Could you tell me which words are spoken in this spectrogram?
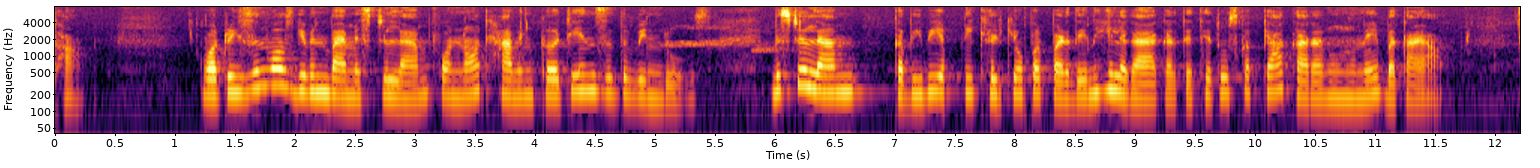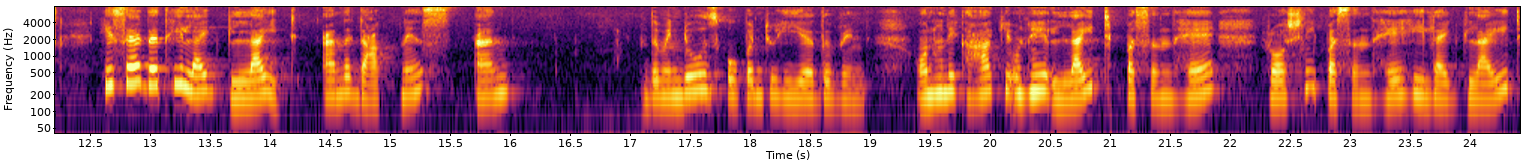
था। What reason was given by mister Lamb for not having curtains the windows mister Lamb कभी भी अपनी खिड़कियों पर पर्दे नहीं लगाया करते थे तो उसका क्या कारण उन्होंने बताया? He said that he like light and the darkness and the windows open to hear the wind उन्होंने कहा कि उन्हें लाइट पसंद है, रोशनी पसंद है। He like light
